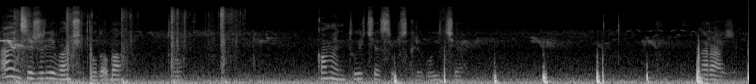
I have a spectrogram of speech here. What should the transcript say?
A więc jeżeli Wam się podoba, to komentujcie, subskrybujcie. Na razie.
